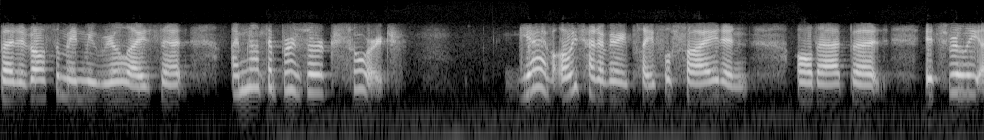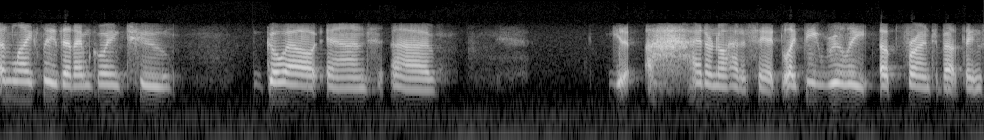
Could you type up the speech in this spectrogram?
But it also made me realize that I'm not the berserk sort. Yeah, I've always had a very playful side and all that, but it's really unlikely that I'm going to go out and uh, you know, I don't know how to say it. Like be really upfront about things.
